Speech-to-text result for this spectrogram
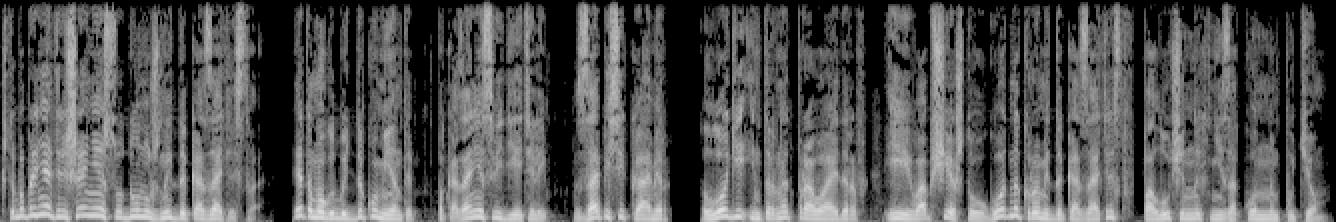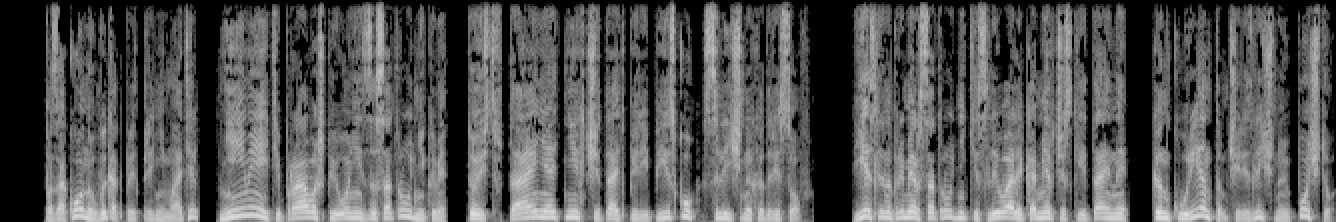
Чтобы принять решение, суду нужны доказательства. Это могут быть документы, показания свидетелей, записи камер, логи интернет-провайдеров и вообще что угодно, кроме доказательств, полученных незаконным путем. По закону вы, как предприниматель, не имеете права шпионить за сотрудниками, то есть втайне от них читать переписку с личных адресов. Если, например, сотрудники сливали коммерческие тайны конкурентам через личную почту,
